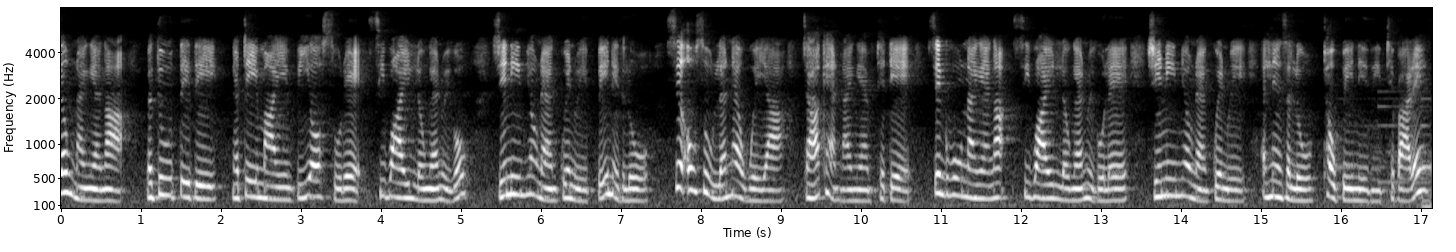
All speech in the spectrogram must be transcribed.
ရုတ်နိုင်ငံက ဘသူသေးသေးငတေမာရင်ပြီးရောဆိုတဲ့စီးပွားရေးလုပ်ငန်းတွေကိုရင်းနှီးမြှုပ်နှံခွင့်တွေပေးနေသလိုစစ်အုပ်စုလက်နက်ဝယ်ရာဂျားခံနိုင်ငံဖြစ်တဲ့စင်ကာပူနိုင်ငံကစီးပွားရေးလုပ်ငန်းတွေကိုလည်းရင်းနှီးမြှုပ်နှံခွင့်တွေအလင်းစလိုထုတ်ပေးနေပြီဖြစ်ပါတယ်။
